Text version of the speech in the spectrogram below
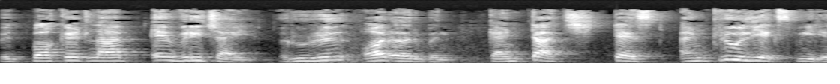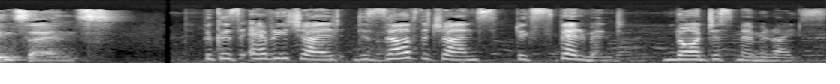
With Pocket Lab, every child, rural or urban, can touch, test, and truly experience science. Because every child deserves the chance to experiment, not just memorize.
